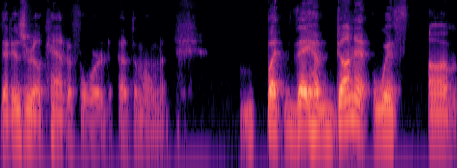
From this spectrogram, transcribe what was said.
that Israel can't afford at the moment. But they have done it with um,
